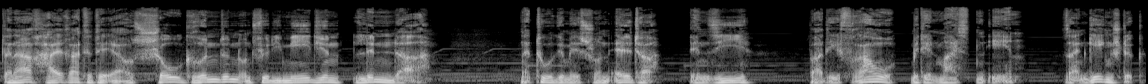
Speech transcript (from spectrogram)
Danach heiratete er aus Showgründen und für die Medien Linda. Naturgemäß schon älter, denn sie war die Frau mit den meisten Ehen. Sein Gegenstück.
